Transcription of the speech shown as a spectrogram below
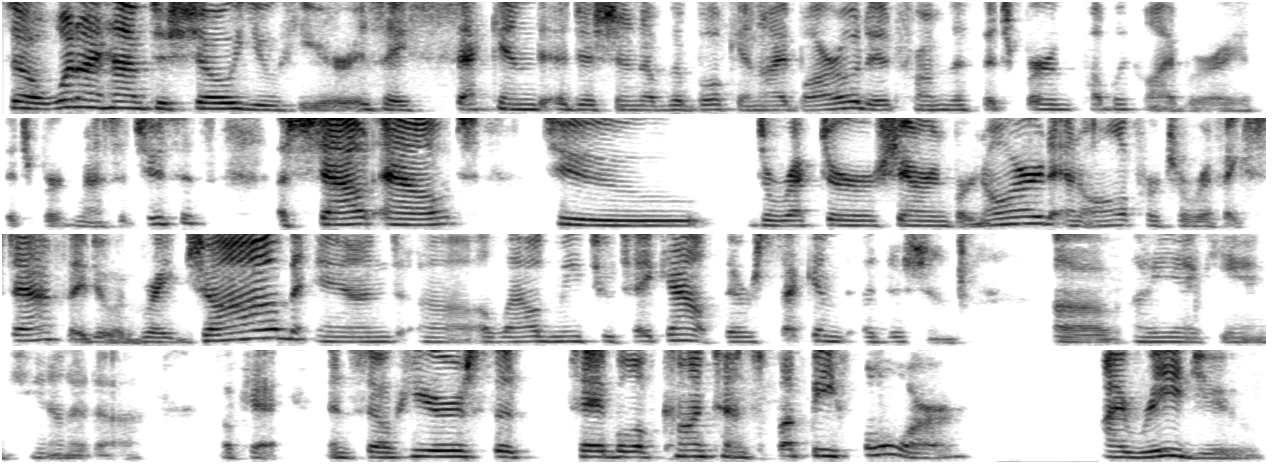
So what I have to show you here is a second edition of the book, and I borrowed it from the Fitchburg Public Library of Fitchburg, Massachusetts. A shout out to director Sharon Bernard and all of her terrific staff. They do a great job and uh, allowed me to take out their second edition of A Yankee in Canada. Okay, and so here's the table of contents. But before I read you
